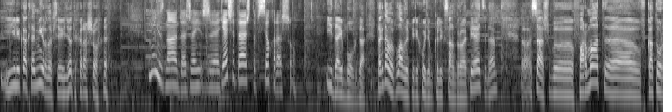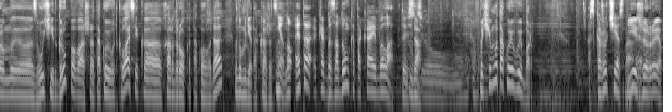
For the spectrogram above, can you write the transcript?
Или как-то мирно все идет и хорошо. Ну, не знаю даже. же. Я считаю, что все хорошо. И дай бог, да. Тогда мы плавно переходим к Александру опять, да. Э, Саш, э, формат, э, в котором звучит группа ваша, такой вот классика хард-рока такого, да? Ну, мне так кажется. Не, но это как бы задумка такая и была. То есть, Да. Почему такой выбор? Скажу честно, Есть э, же рэп,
